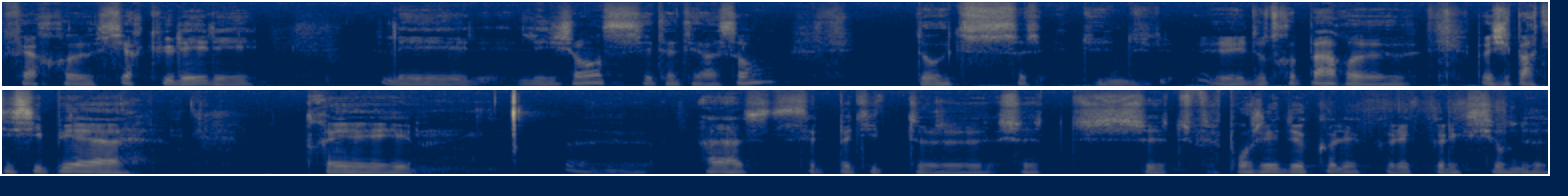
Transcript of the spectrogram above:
faire circuler les, les, les gens, c'est intéressant. Et d'autre part, euh, bah, j'ai participé à, très, euh, à cette petite, euh, ce, projet de collection de,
